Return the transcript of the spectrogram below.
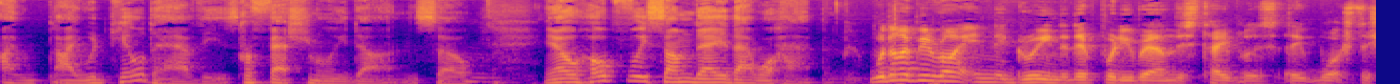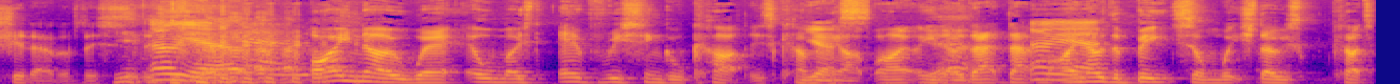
I, I would kill to have these professionally done. So, you know, hopefully someday that will happen. Would I be right in agreeing that everybody around this table has they watched the shit out of this? this Oh yeah, I know where almost every single cut is coming Yes. up. I, you know that that Oh, I yeah. know the beats on which those cuts.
